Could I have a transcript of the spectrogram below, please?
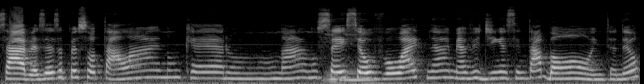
Sabe? Às vezes a pessoa tá lá, não quero, não, não sei se Uhum. eu vou, ai, né, minha vidinha assim tá bom, entendeu?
